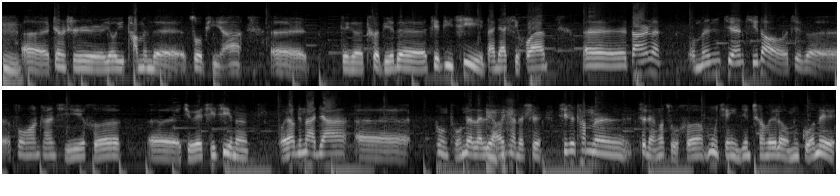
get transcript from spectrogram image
嗯呃，正是由于他们的作品啊，呃，这个特别的接地气，大家喜欢。呃，当然了，我们既然提到这个凤凰传奇和呃九月奇迹呢，我要跟大家呃共同的来聊一下的是，其实他们这两个组合目前已经成为了我们国内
